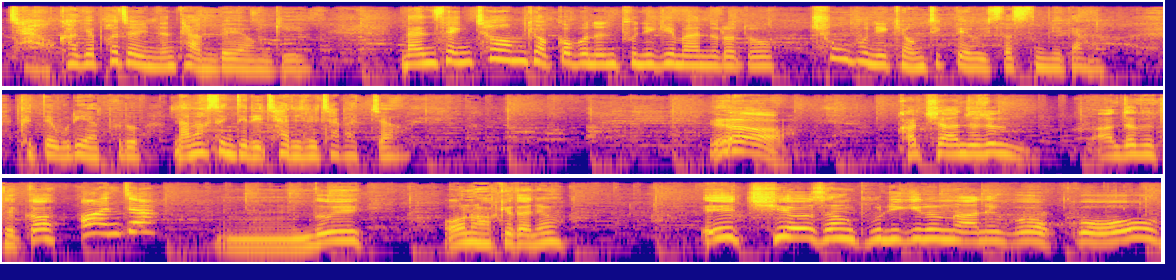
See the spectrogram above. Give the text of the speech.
자욱하게 퍼져 있는 담배 연기. 난생 처음 겪어보는 분위기만으로도 충분히 경직되어 있었습니다. 그때 우리 앞으로 남학생들이 자리를 잡았죠. 야, 같이 앉아 좀 앉아도 될까? 어, 앉아. 음, 너희 어느 학교 다녀? H 여상 분위기는 아닌 것 같고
